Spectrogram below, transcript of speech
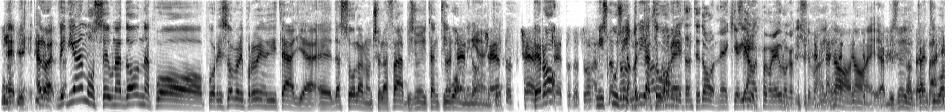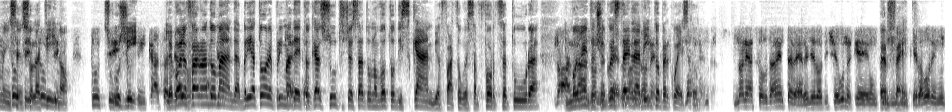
una eh, beh, allora, vediamo se una donna può, può risolvere i problemi dell'Italia eh, da sola non ce la fa, ha bisogno di tanti certo, uomini anche. Certo, certo, Però certo, sola, mi scusi, Briatore tante donne, eh, chiariamo sì. e poi magari uno capisce male. No, no, eh, ha bisogno Vabbè, di tanti uomini in tutti, senso tutti, latino. Tutti, Scusi, le voglio fare una domanda. Briatore prima certo. ha detto che al sud c'è stato un voto di scambio, ha fatto questa forzatura. No, Il Movimento no, 5 Stelle ha vinto è, per questo. Non, non è assolutamente vero, glielo dice uno che, un, che lavora in un,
